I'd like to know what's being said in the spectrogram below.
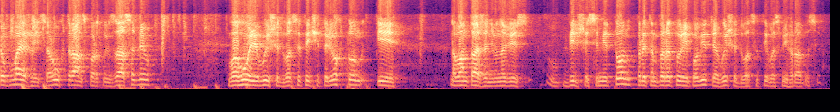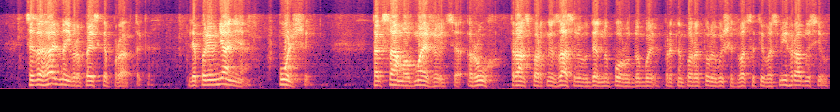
Обмежується рух транспортних засобів вагою вище 24 тонн і навантаженням на вісь більше 7 тонн при температурі повітря вище 28 градусів. Це загальна європейська практика. Для порівняння в Польщі так само обмежується рух транспортних засобів в денну пору доби при температурі вище 28 градусів.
